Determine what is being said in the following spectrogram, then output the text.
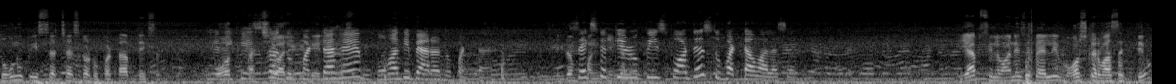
दोनों पीस से अच्छा इसका दुपट्टा आप देख सकते हैं। ये बहुत देखिए इसका दुपट्टा है। बहुत ही प्यारा दुपट्टा है। Six fifty rupees for this dupatta वाला सेट ये आप सिलवाने से पहले वॉश करवा सकते हो।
